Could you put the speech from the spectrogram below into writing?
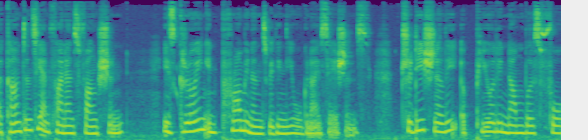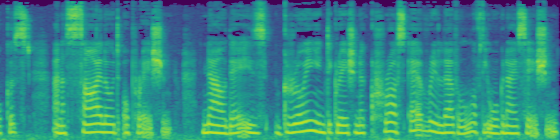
accountancy and finance function is growing in prominence within the organizations. Traditionally, a purely numbers focused and a siloed operation. Now there is growing integration across every level of the organization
